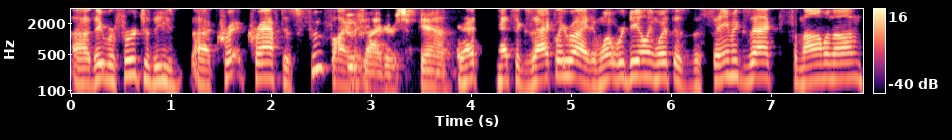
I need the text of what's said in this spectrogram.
uh, they referred to these uh, cra- craft as Foo Fighters. Foo Fighters, yeah, that, that's exactly right. And what we're dealing with is the same exact phenomenon,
